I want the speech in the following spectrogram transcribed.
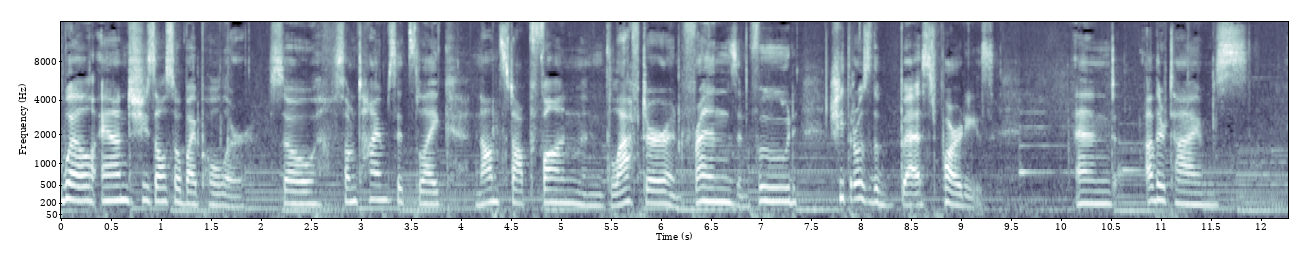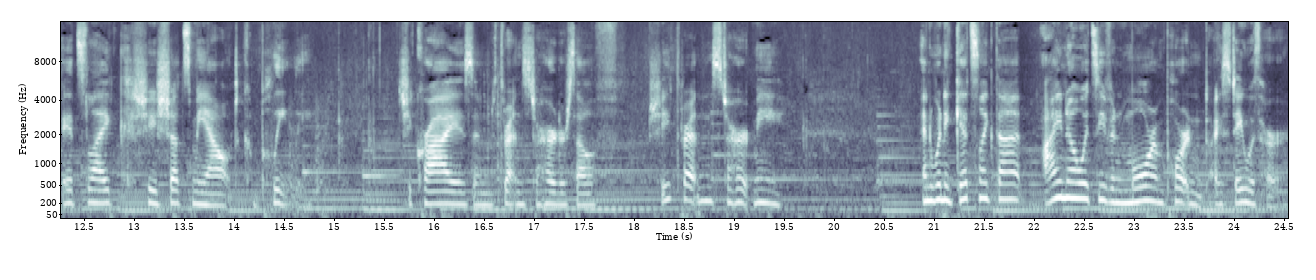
Well, and she's also bipolar. So sometimes it's like nonstop fun and laughter and friends and food. She throws the best parties. And other times, it's like she shuts me out completely. She cries and threatens to hurt herself. She threatens to hurt me. And when it gets like that, I know it's even more important I stay with her.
